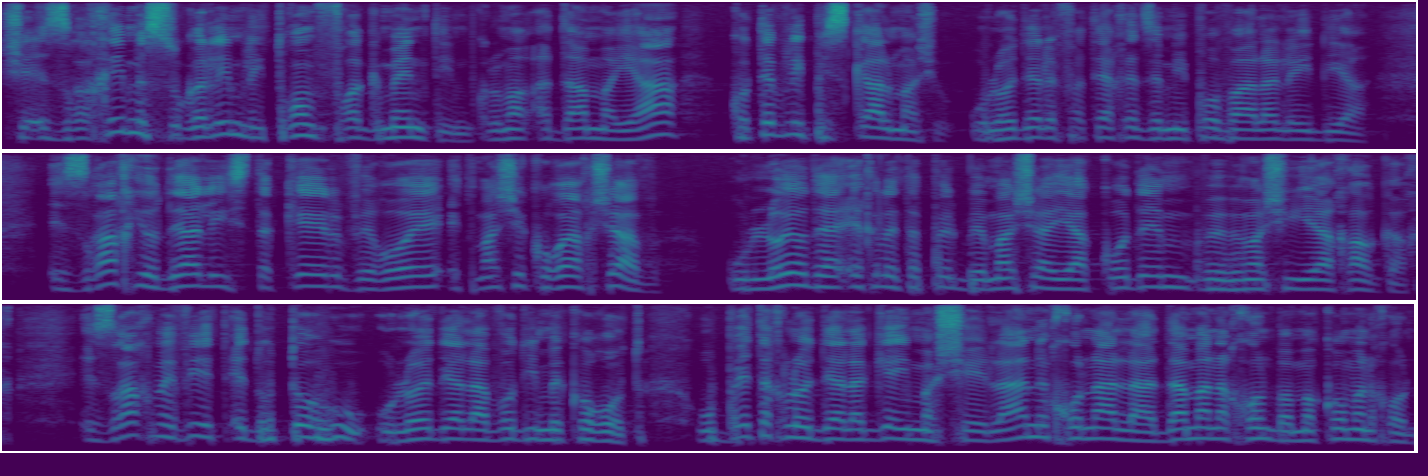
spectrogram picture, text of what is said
שאזרחים מסוגלים לתרום פרגמנטים. כלומר, אדם היה, כותב לי פסקה על משהו, הוא לא יודע לפתח את זה מפה והלאה לידיעה. אזרח יודע להסתכל ורואה את מה שקורה עכשיו. הוא לא יודע איך לטפל במה שהיה קודם ובמה שיהיה אחר כך. אזרח מביא את עדותו הוא, הוא לא יודע לעבוד עם מקורות. הוא בטח לא יודע להגיע עם השאלה הנכונה לאדם הנכון במקום הנכון.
